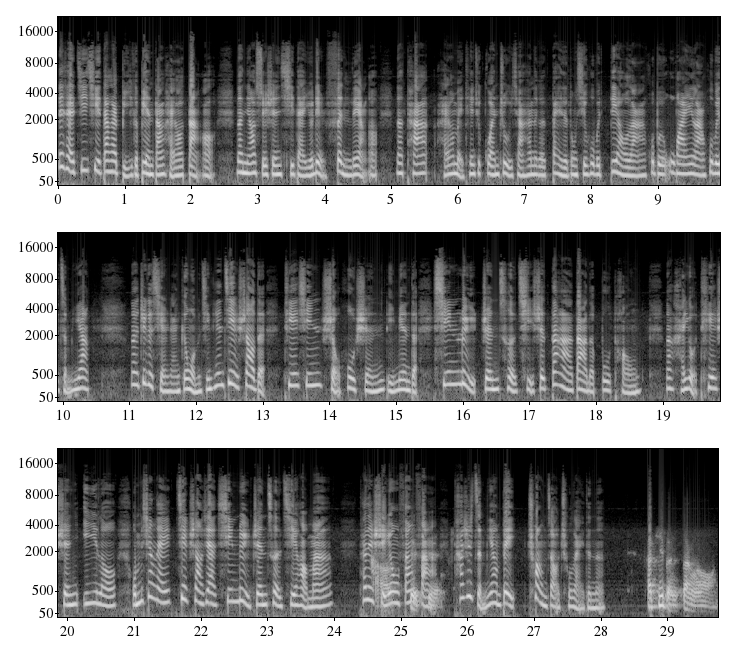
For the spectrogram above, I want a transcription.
那台机器大概比一个便当还要大哦，那你要随身携带，有点分量啊，那他还要每天去关注一下他那个带的东西会不会掉啦，会不会歪啦，会不会怎么样？那这个显然跟我们今天介绍的贴心守护神里面的心率侦测器是大大的不同。那还有贴身衣喽，我们先来介绍一下心率侦测器好吗？它的使用方法，它是怎么样被创造出来的呢？它基本上哦，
